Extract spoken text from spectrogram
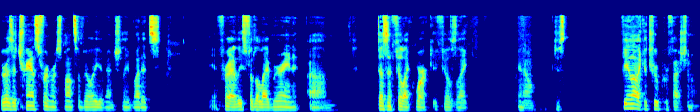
there is a transfer in responsibility eventually, but it's for at least for the librarian, it um, doesn't feel like work. It feels like you know feeling like a true professional.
